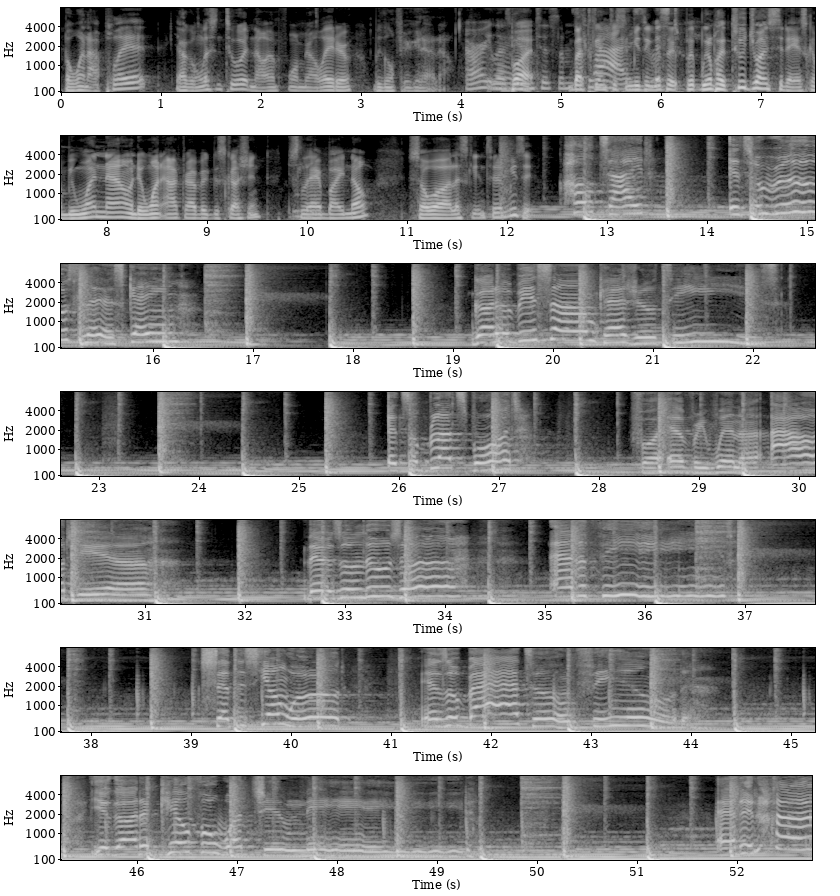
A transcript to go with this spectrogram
but when I play it, y'all gonna listen to it, and I'll inform y'all later. We gonna figure that out. All right, let's But- get into some. Let's get into some music. We're gonna, play, we're gonna play two joints today. It's gonna be one now and then one after our big discussion. Just to let everybody know. So uh, let's get into the music. Hold tight, it's a ruthless game. Gotta be some casualties. It's a blood sport for every winner out here. There's a loser and a thief. Said this young world is a battlefield. You gotta kill for what you need. And it hurts,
